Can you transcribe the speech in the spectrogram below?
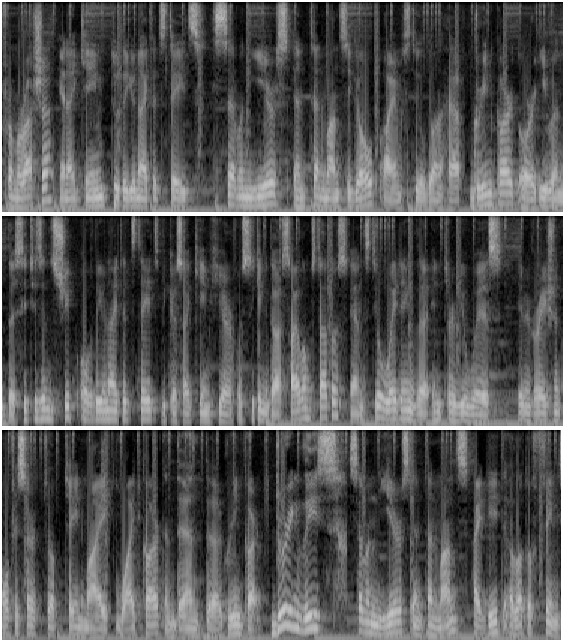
from Russia and I came to the United States seven years and 10 months ago. I am still don't have green card or even the citizenship of the United States because I came here for seeking the asylum status and still waiting the interview with immigration officer to obtain my white card and then the green card. During these seven years and 10 months, I did a lot of things.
